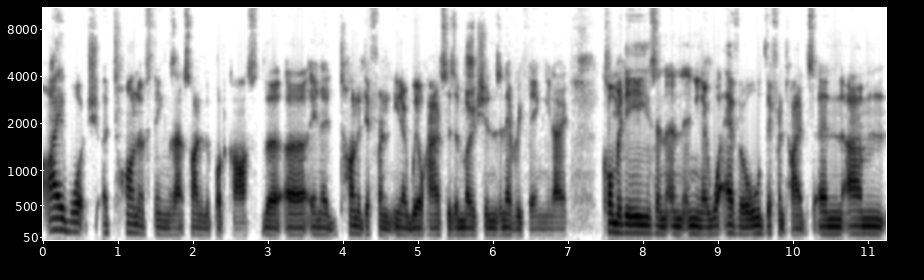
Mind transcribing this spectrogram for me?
I watch a ton of things outside of the podcast that are in a ton of different you know wheelhouses, emotions, and everything. You know, comedies and and and you know whatever, all different types. And um,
